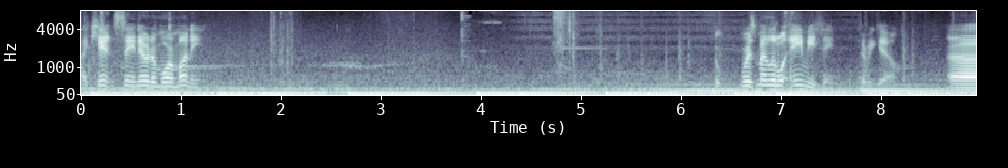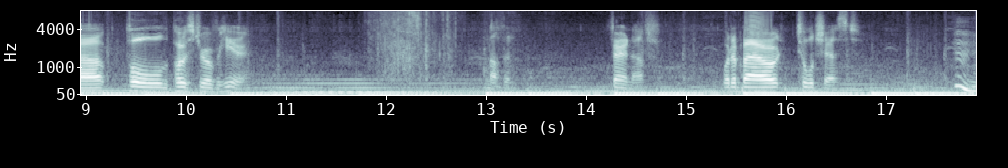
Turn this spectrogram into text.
I can't say no to more money. Oh, Where's my little Amy thing? There we go. Uh, pull the poster over here. Nothing. Fair enough. What about tool chest? Hmm.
